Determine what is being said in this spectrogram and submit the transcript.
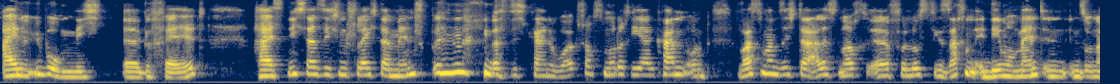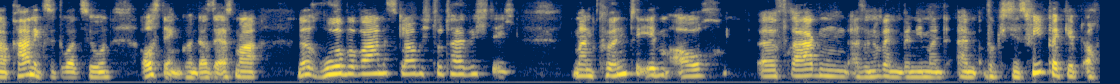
eine Übung nicht äh, gefällt, Heißt nicht, dass ich ein schlechter Mensch bin, dass ich keine Workshops moderieren kann und was man sich da alles noch äh, für lustige Sachen in dem Moment in, in so einer Paniksituation ausdenken könnte. Also erstmal ne, Ruhe bewahren ist, glaube ich, total wichtig. Man könnte eben auch äh, fragen, also ne, wenn, wenn jemand einem wirklich dieses Feedback gibt, auch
